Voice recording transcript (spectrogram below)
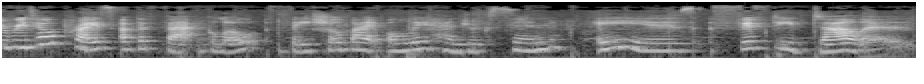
the retail price of the Phat Glow Facial by Ole Henriksen is $50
